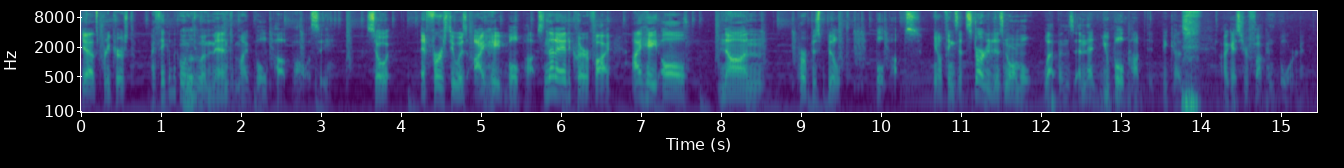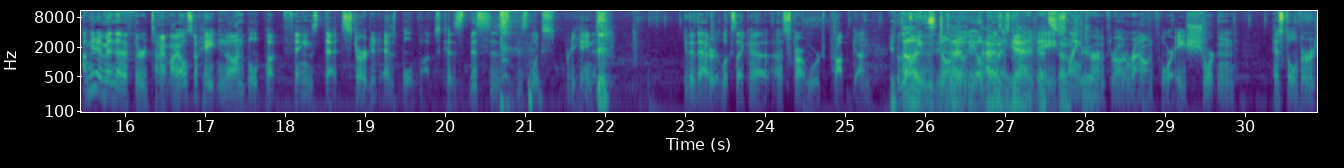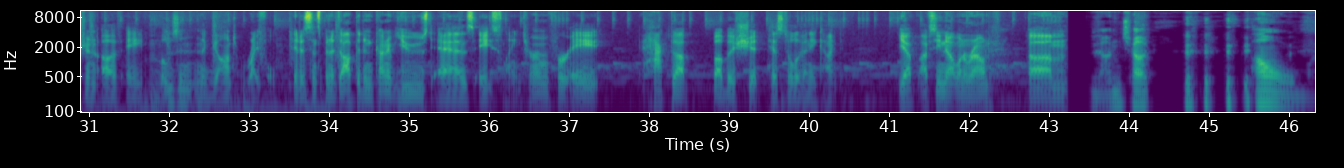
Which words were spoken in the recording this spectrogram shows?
Yeah, it's pretty cursed. I think I'm going Ugh. to amend my bullpup policy. So at first it was I hate bullpups, and then I had to clarify I hate all non-purpose built bullpups. You know, things that started as normal weapons and then you bullpupped it because I guess you're fucking bored. I'm gonna amend that a third time. I also hate non-bullpup things that started as bullpups because this is this looks pretty heinous. Either that or it looks like a, a Star Wars prop gun. It For those does, of you who don't know, the Obrez is yeah, kind of a so slang true. term thrown around for a shortened pistol version of a Mosin Nagant rifle. It has since been adopted and kind of used as a slang term for a hacked up Bubba shit pistol of any kind. Yep, I've seen that one around. Um, Nunchuck. oh my.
